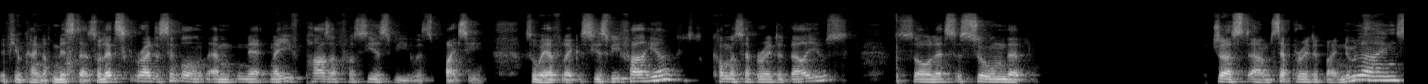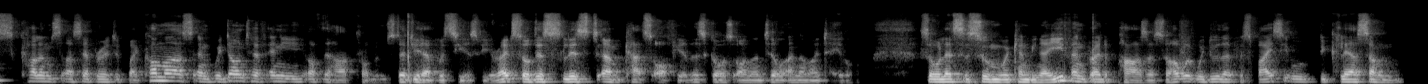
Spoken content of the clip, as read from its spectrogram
if you kind of missed that. So let's write a simple um, naive parser for CSV with spicy. So we have like a CSV file here, comma separated values. So let's assume that just um, separated by new lines, columns are separated by commas, and we don't have any of the hard problems that you have with CSV, right? So this list um, cuts off here. This goes on until under my table. So let's assume we can be naive and write a parser. So how would we do that with Spicy? We'll declare some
